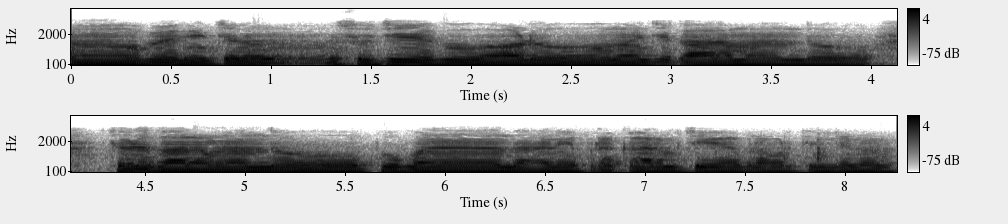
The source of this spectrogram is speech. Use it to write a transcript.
ఆ, ఉపయోగించను. శుచియగు వాడు మంచి కాలమందు చెడు కాలమునందు ఒప్పుకునే దాని ప్రకారం చేయ ప్రవర్తించను.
